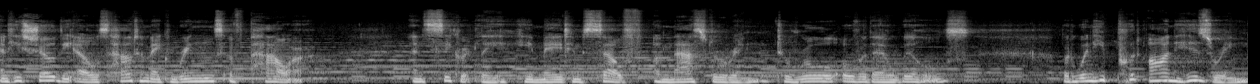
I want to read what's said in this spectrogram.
and he showed the elves how to make rings of power. And secretly he made himself a master ring to rule over their wills. But when he put on his ring,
